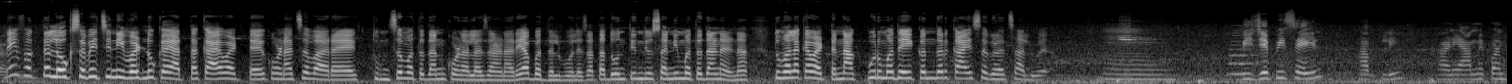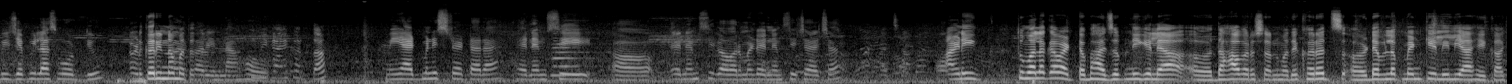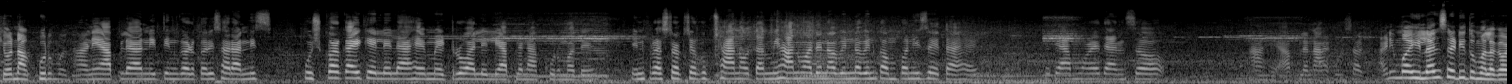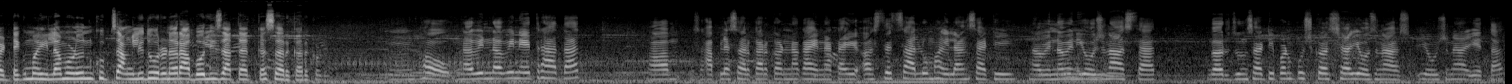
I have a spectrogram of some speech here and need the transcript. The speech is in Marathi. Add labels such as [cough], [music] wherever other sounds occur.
नाही फक्त लोकसभेची निवडणूक आहे. आता काय वाटतंय? कोणाचं वार आहे? तुमचं मतदान कोणाला जाणार? याबद्दल बोलायचं. आता दोन तीन दिवसांनी मतदान आहे ना? तुम्हाला काय वाटतं? नागपूरमध्ये एकंदर काय सगळं चालू आहे? बी जे पीच येईल आपली. आणि आम्ही पण बी जे पीलाच वोट देऊ. गडकरींना मतदान. गडकरींना, हो. तुम्ही काय करता? मी ॲडमिनिस्ट्रेटर आहे. N M C N M C government N M सीच्या ह्याच्यात. आणि तुम्हाला काय वाटतं भाजपने गेल्या अ, दहा वर्षांमध्ये खरंच डेव्हलपमेंट केलेली आहे का किंवा नागपूरमध्ये? आणि आपल्या नितीन गडकरी सरांनीच पुष्कळ काही केलेलं आहे मेट्रो आलेली आहे आपल्या नागपूरमध्ये. इन्फ्रास्ट्रक्चर खूप छान होतं. मिहानमध्ये नवीन नवीन कंपनीज येत आहे. तर त्यामुळे त्यांचं आहे आपल्या नागपूरसाठी. आणि महिलांसाठी तुम्हाला काय वाटतं की महिला म्हणून खूप चांगली धोरणं राबवली जातात का सरकारकडून? हो. नवीन नवीन येत राहतात. आपल्या सरकारकडनं काही ना काही असतेच चालू महिलांसाठी. नवीन नवीन योजना असतात. गरजूंसाठी पण पुष्कळशा योजना अस- योजना येतात.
